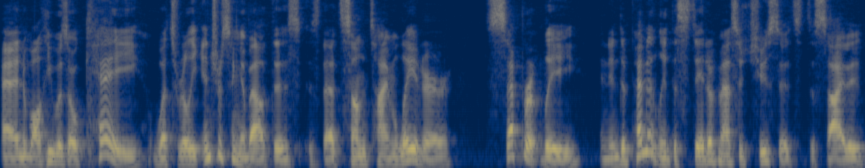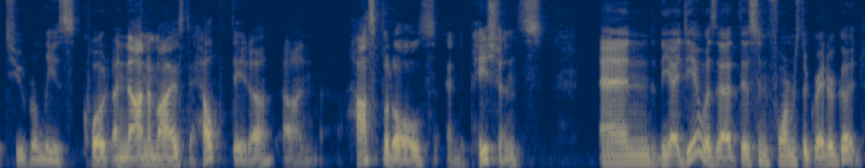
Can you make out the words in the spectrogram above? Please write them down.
And while he was okay, what's really interesting about this is that sometime later, separately and independently, the state of Massachusetts decided to release, quote, anonymized health data on hospitals and patients. And the idea was that this informs the greater good.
